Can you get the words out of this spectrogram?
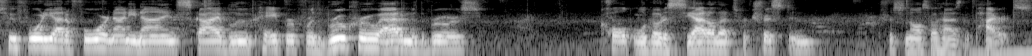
240 out of 499. Sky blue paper for the Brew Crew. Adam with the Brewers. Colt will go to Seattle. That's for Tristan. Tristan also has the Pirates.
